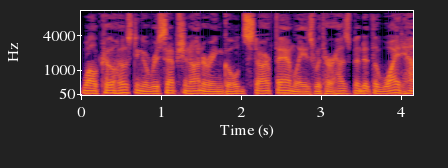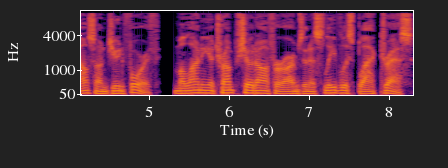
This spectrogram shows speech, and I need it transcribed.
While co-hosting a reception honoring Gold Star families with her husband at the White House on June 4, Melania Trump showed off her arms in a sleeveless black dress,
